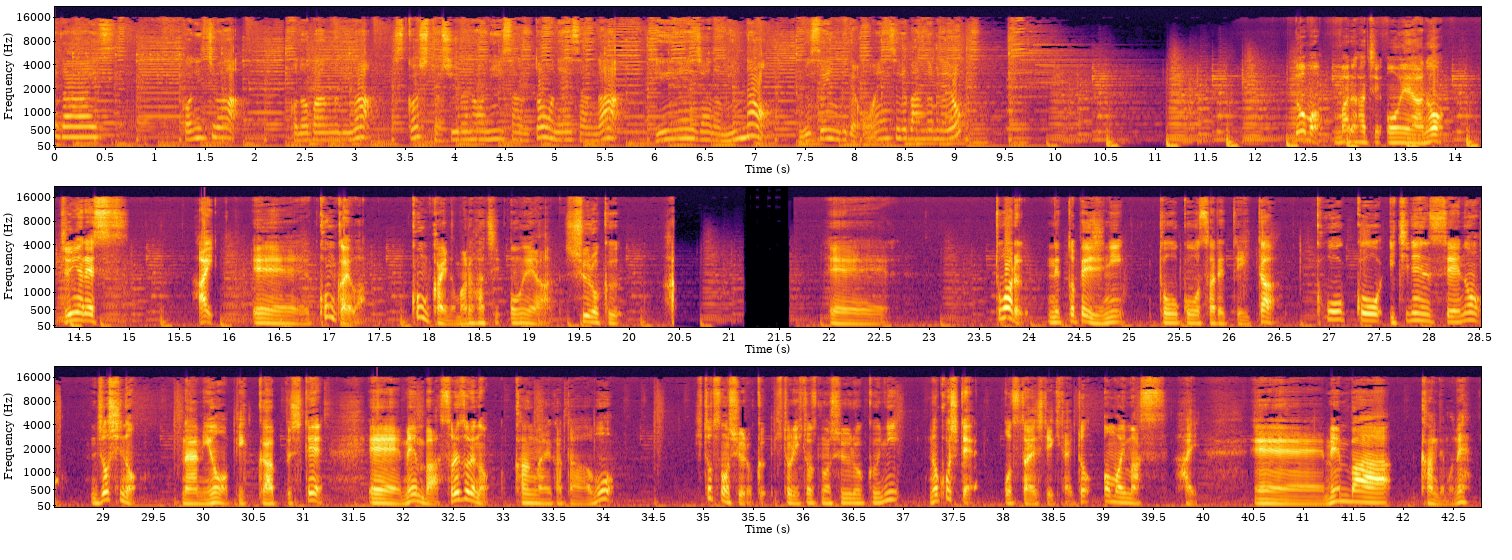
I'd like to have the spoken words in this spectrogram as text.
Hey guys! こんにちは。この番組は少し年上のお兄さんとお姉さんがティーンエイジャーのみんなをフルスイングで応援する番組だよ。どうも、丸八オンエアの純也です。はい。えー、今回は、今回の丸八オンエア収録、はえー、とあるネットページに投稿されていた高校1年生の女子の悩みをピックアップして、えー、メンバーそれぞれの考え方を一つの収録、一人一つの収録に残してお伝えしていきたいと思います。はい。えー、メンバー間でもね、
